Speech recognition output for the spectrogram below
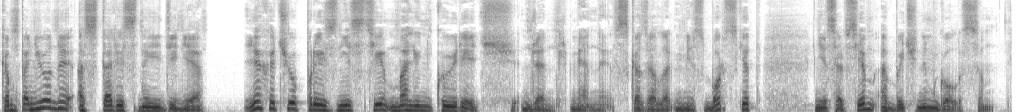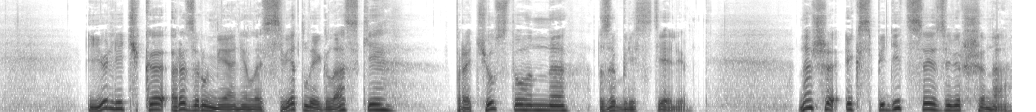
Компаньоны остались наедине. «Я хочу произнести маленькую речь, джентльмены», — сказала мисс Борскет, — не совсем обычным голосом. Ее личико разрумянилось, светлые глазки прочувствованно заблестели. Наша экспедиция завершена.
